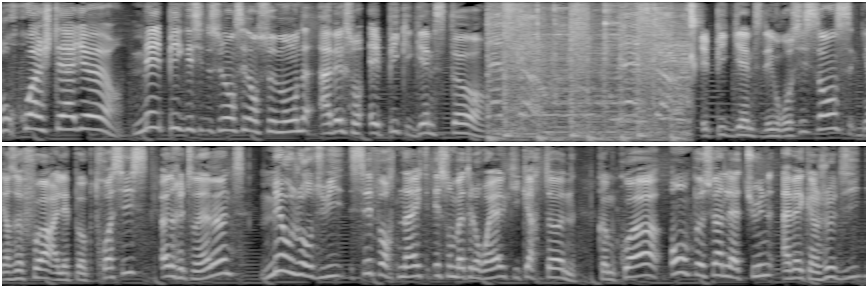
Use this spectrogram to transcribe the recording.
pourquoi acheter ailleurs? Mais Epic décide de se lancer dans ce monde avec son Epic Game Store. Epic Games des grossissances, Gears of War à l'époque 3.6, Unreal Tournament, mais aujourd'hui c'est Fortnite et son Battle Royale qui cartonnent. Comme quoi, on peut se faire de la thune avec un jeu dit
